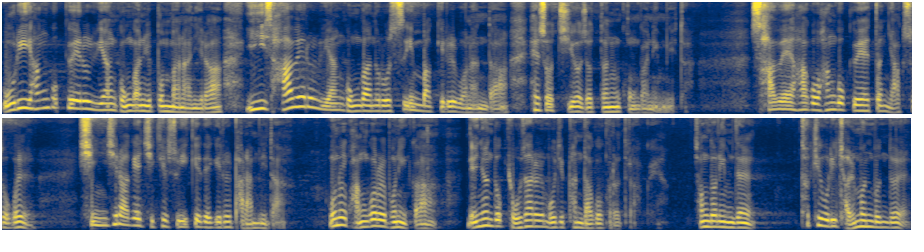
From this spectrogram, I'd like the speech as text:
우리 한국교회를 위한 공간일 뿐만 아니라 이 사회를 위한 공간으로 쓰임 받기를 원한다 해서 지어졌던 공간입니다. 사회하고 한국교회 했던 약속을 신실하게 지킬 수 있게 되기를 바랍니다. 오늘 광고를 보니까 내년도 교사를 모집한다고 그러더라고요. 성도님들, 특히 우리 젊은 분들,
